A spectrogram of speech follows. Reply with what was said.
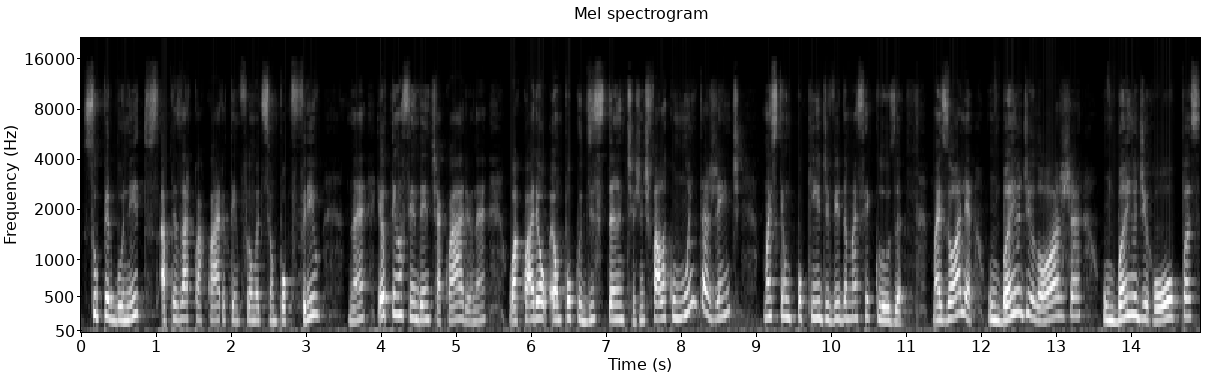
super bonitos, apesar que o aquário tem fama de ser um pouco frio, né? Eu tenho ascendente aquário, né? O aquário é um pouco distante, a gente fala com muita gente, mas tem um pouquinho de vida mais reclusa. Mas olha, um banho de loja, um banho de roupas,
